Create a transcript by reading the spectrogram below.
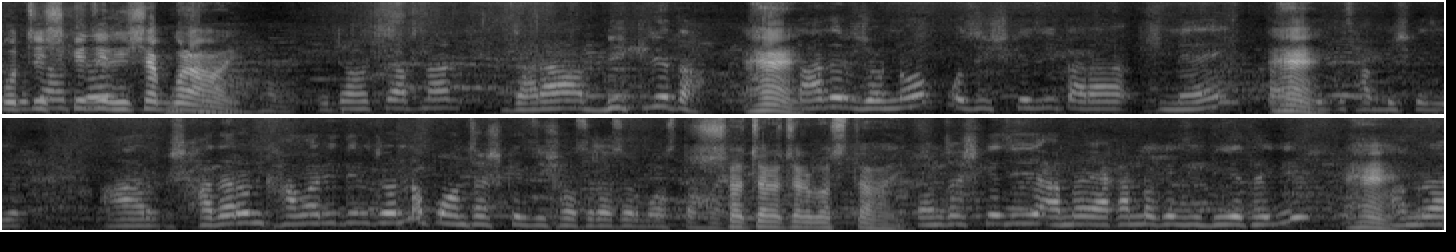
পঁচিশ কেজির হিসাব করা হয়? হ্যাঁ এটা হচ্ছে আপনার যারা বিক্রেতা হ্যাঁ। তাদের জন্য পঁচিশ কেজি তারা নেয় হ্যাঁ। ছাব্বিশ কেজি আর সাধারণ খামারিদের জন্য পঞ্চাশ কেজি সচরাচর বস্তা হয়। সচরাচর বস্তা হয়। পঞ্চাশ কেজি আমরা একান্ন কেজি দিয়ে থাকি। হ্যাঁ। আমরা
